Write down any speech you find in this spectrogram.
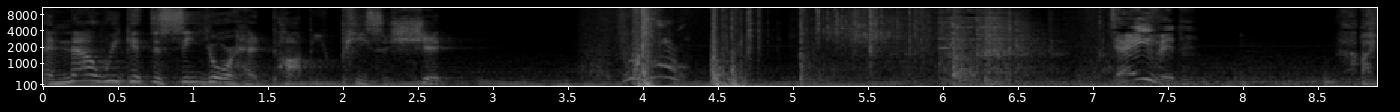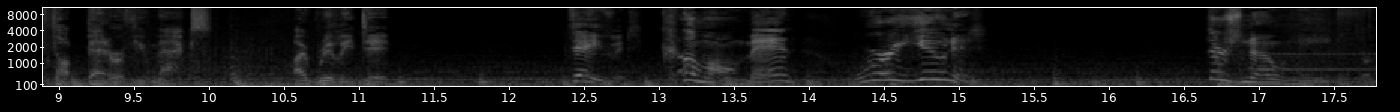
And now we get to see your head pop, you piece of shit. David? I thought better of you, Max. I really did. David, come on, man. We're a unit. There's no need for...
